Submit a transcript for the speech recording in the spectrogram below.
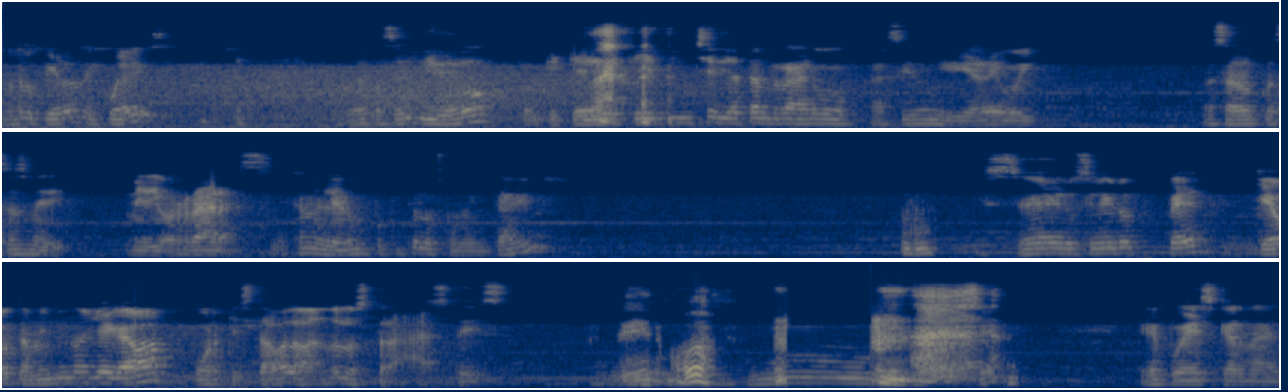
no se lo pierdan el jueves. Voy a pasar el video porque qué, qué pinche día tan raro ha sido mi día de hoy. Han pasado cosas medio, medio raras. Déjame leer un poquito los comentarios. Lucy Little Pet que o también no llegaba porque estaba lavando los trastes. De modo. Uh. ¿Qué pues, carnal?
